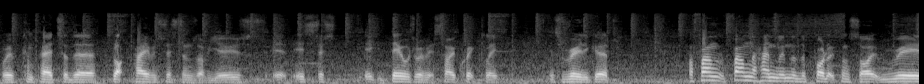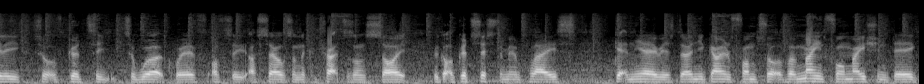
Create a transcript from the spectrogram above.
with compared to the block paving systems I've used, it, it's just, it deals with it so quickly. It's really good. I found, found the handling of the product on site really sort of good to, to work with. Obviously ourselves and the contractors on site, we've got a good system in place, getting the areas done. You're going from sort of a main formation dig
